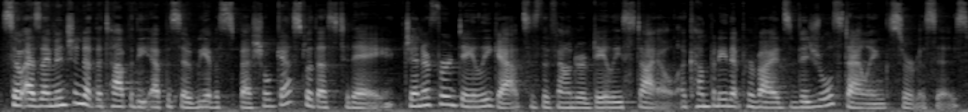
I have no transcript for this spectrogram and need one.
So, as I mentioned at the top of the episode, we have a special guest with us today. Jennifer Daly Gatz is the founder of Daly Style, a company that provides visual styling services.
